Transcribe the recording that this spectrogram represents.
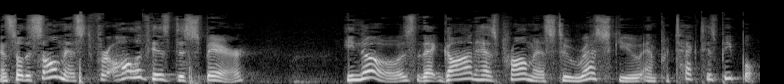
And so the psalmist, for all of his despair, he knows that God has promised to rescue and protect his people.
